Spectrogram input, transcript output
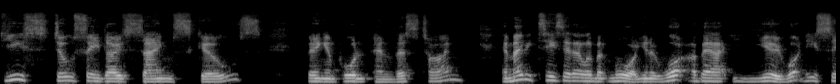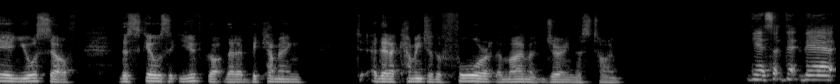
do you still see those same skills being important in this time and maybe tease that a little bit more you know what about you what do you see in yourself the skills that you've got that are becoming that are coming to the fore at the moment during this time yes, they're,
